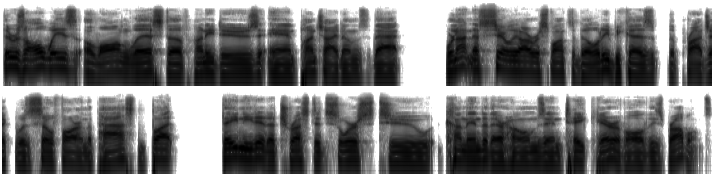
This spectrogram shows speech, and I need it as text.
there was always a long list of honeydews and punch items that were not necessarily our responsibility because the project was so far in the past, but they needed a trusted source to come into their homes and take care of all of these problems.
